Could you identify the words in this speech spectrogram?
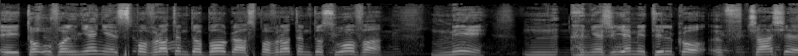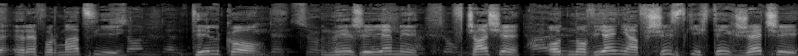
i to uwolnienie z powrotem do Boga, z powrotem do Słowa. My nie żyjemy tylko w czasie reformacji, tylko my żyjemy w czasie odnowienia wszystkich tych rzeczy,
